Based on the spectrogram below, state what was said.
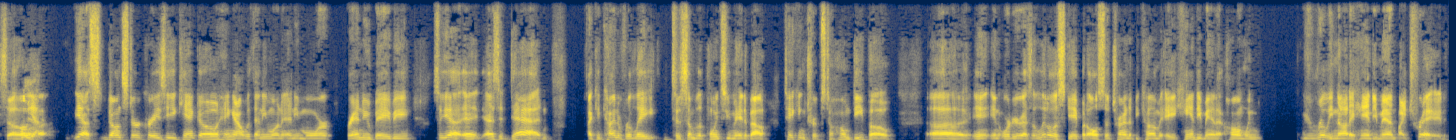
So, oh, yeah. Uh, yes, going stir crazy. Can't go hang out with anyone anymore brand new baby. So yeah, as a dad, I can kind of relate to some of the points you made about taking trips to Home Depot uh, in, in, order as a little escape, but also trying to become a handyman at home when you're really not a handyman by trade.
